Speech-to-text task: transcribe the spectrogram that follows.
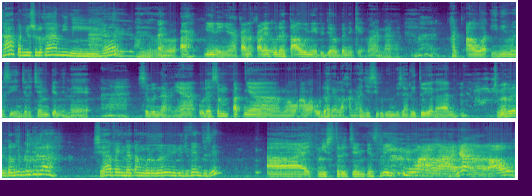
kapan nyusul kami nih? Hah? ayo. ah, gininya kan kalian udah tahunya itu jawabannya kayak mana. Mana? Kan awak ini masih incer champion nih, Le. Ah, Sebenarnya udah sempatnya mau awak udah relakan aja si kuping besar itu ya kan. Cuma kalian tahu sendiri lah. Siapa yang datang baru-baru ini ke Juventus kan? Ay, Mr. Champions League. Makanya kau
